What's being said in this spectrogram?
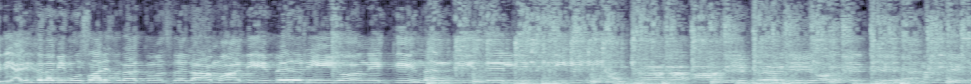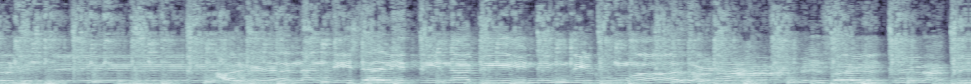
இதை அறிந்த நபி முசாலி சலாத்து வசலாம் ஆதி பெரியோனுக்கு நன்றி செலுத்தி. அவர்கள் நன்றி செலுத்தி நபி நின்றிடுவார்கள். நன்றி செலுத்தி நபி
